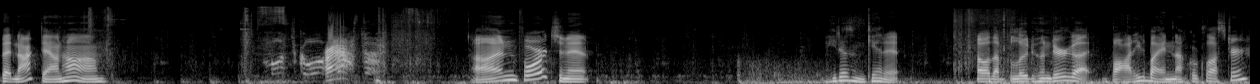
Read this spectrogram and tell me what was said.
That knockdown, huh? Must go Ah! faster. Unfortunate. He doesn't get it. Oh, the Bloodhunder got bodied by a knuckle cluster.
